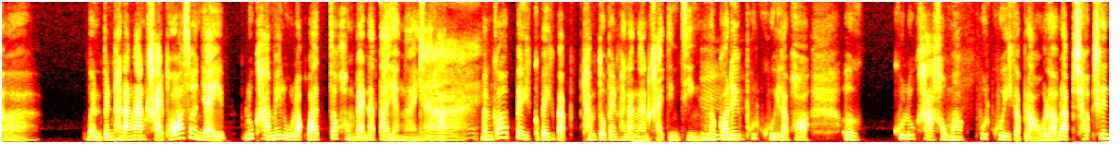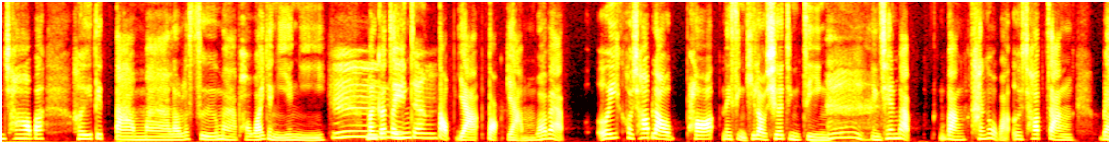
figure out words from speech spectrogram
เออเหมือนเป็นพนักงานขาย เพราะว่าส่วนใหญ่ลูกค้าไม่รู้หรอกว่าเจ้าของแบรนด์หน้าตายังไงใช่นะคะมันก็ไปไปแบบทำตัวเป็นพนักงานขายจริงอืมๆแล้วก็ได้พูดคุยแล้วพอ เออ คุณลูกค้าเขามาพูดคุยกับเราแล้วแบบชอบชื่นชอบว่าเฮ้ยติดตามมาแล้วแล้วซื้อมา เพราะว่าอย่างนี้อย่างนี้อืมันก็จะยิ่งดีจังตอบยาตอกย้ำว่าแบบ เอ้ย เขาชอบเราเพราะในสิ่งที่เราเชื่อจริงอ่าๆอย่างเช่นแบบบางท่านก็บอกว่าเออชอบจัง แบร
